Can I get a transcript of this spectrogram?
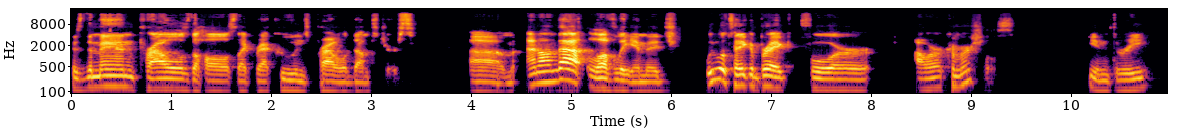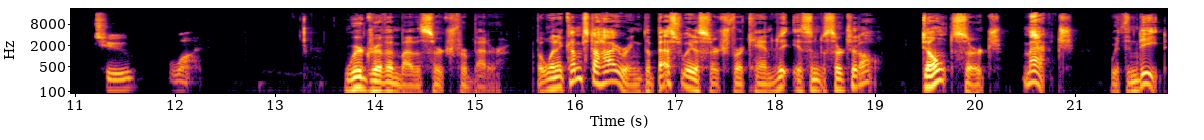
because the man prowls the halls like raccoons prowl dumpsters. Um, and on that lovely image, we will take a break for our commercials in three, two, one. We're driven by the search for better. But when it comes to hiring, the best way to search for a candidate isn't to search at all. Don't search, match with Indeed.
